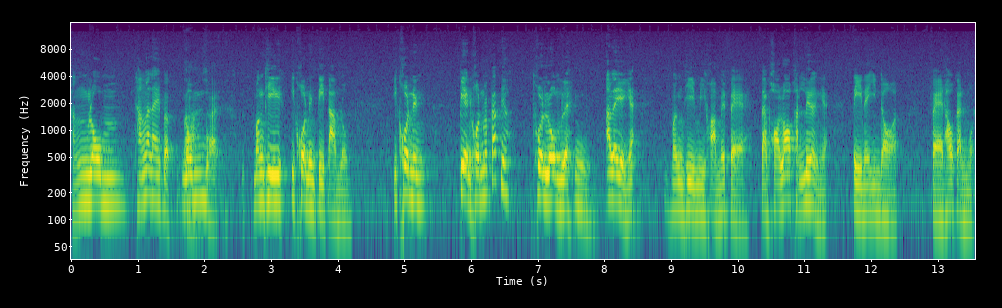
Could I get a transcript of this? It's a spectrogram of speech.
ทั้งลมทั้งอะไรแบบลมอ่าใช่ บางทีอีกคนหนึ่งตีตามลม อีกคนหนึ่งเปลี่ยนคนมาแป๊บเดียวทวนลมเลย อืม อะไรอย่างเงี้ย บางทีมีความไม่แฟร์แต่พอรอบคัดเลือกอย่างเงี้ยตีในอินดอร์แฟร์เท่ากันหมด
